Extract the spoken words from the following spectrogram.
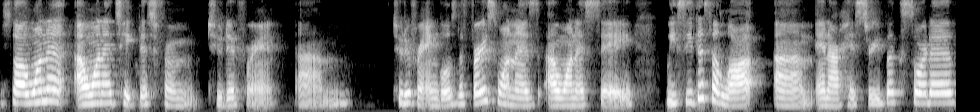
so i want to i want to take this from two different um two different angles. The first one is i want to say we see this a lot um, in our history books sort of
